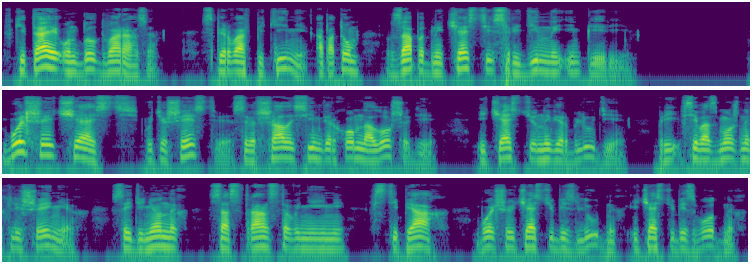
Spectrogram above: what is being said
В Китае он был два раза. Сперва в Пекине, а потом в западной части Срединной империи. Большая часть путешествия совершалась им верхом на лошади и частью на верблюде при всевозможных лишениях, соединенных со странствованиями в степях, большую частью безлюдных и частью безводных,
